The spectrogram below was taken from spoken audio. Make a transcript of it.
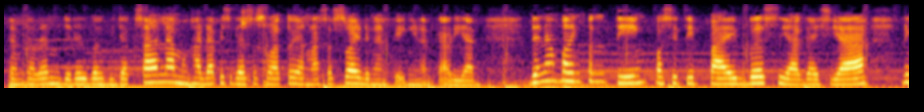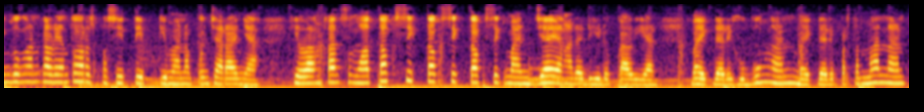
dan kalian menjadi lebih bijaksana menghadapi segala sesuatu yang gak sesuai dengan keinginan kalian. Dan yang paling penting, positif vibes ya guys ya. Lingkungan kalian tuh harus positif gimana pun caranya. Hilangkan semua toksik, toksik, toksik manja yang ada di hidup kalian. Baik dari hubungan, baik dari pertemanan,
